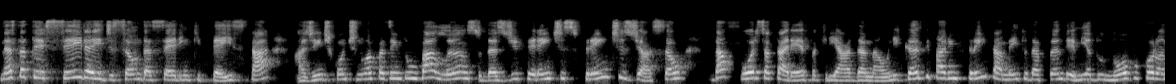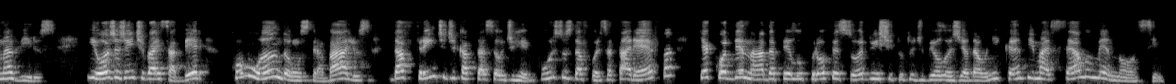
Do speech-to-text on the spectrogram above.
Nesta terceira edição da série Em Que Pé Está, a gente continua fazendo um balanço das diferentes frentes de ação da força-tarefa criada na Unicamp para o enfrentamento da pandemia do novo coronavírus. E hoje a gente vai saber como andam os trabalhos da Frente de Captação de Recursos da Força Tarefa, que é coordenada pelo professor do Instituto de Biologia da Unicamp, Marcelo Menossi.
